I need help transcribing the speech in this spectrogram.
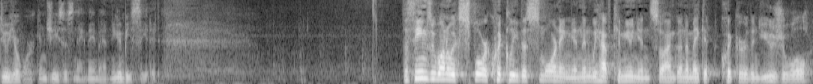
Do your work in Jesus' name. Amen. You can be seated. The themes we want to explore quickly this morning, and then we have communion, so I'm going to make it quicker than usual.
